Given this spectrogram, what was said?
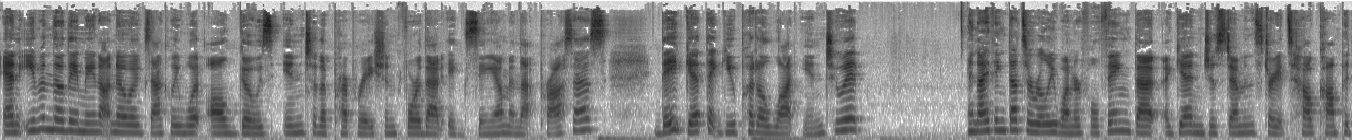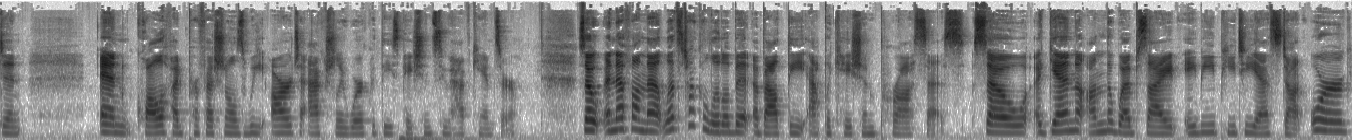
And even though they may not know exactly what all goes into the preparation for that exam and that process, they get that you put a lot into it. And I think that's a really wonderful thing that, again, just demonstrates how competent and qualified professionals we are to actually work with these patients who have cancer. So, enough on that. Let's talk a little bit about the application process. So, again, on the website abpts.org,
